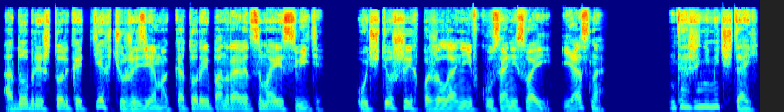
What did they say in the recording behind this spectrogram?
одобришь только тех чужеземок, которые понравятся моей свите. Учтешь их пожелания и вкус, а не свои, ясно?» «Даже не мечтай»,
